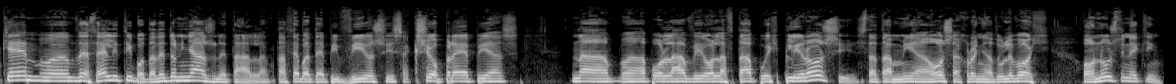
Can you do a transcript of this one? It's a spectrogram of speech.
Και ε, δεν θέλει τίποτα. Δεν τον νοιάζουν τα άλλα. Τα θέματα επιβίωσης, αξιοπρέπειας. Να ε, απολάβει όλα αυτά που έχει πληρώσει στα ταμεία όσα χρόνια δούλευε. Όχι. Ο νους του είναι εκεί.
